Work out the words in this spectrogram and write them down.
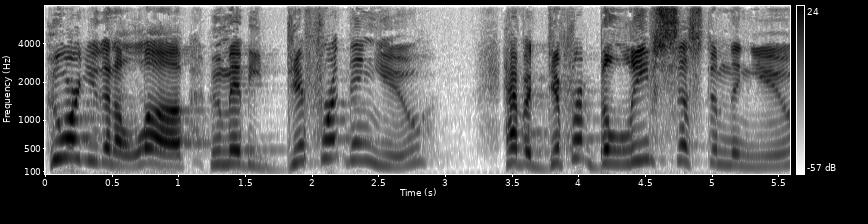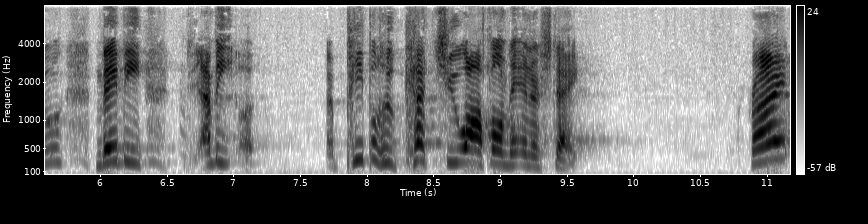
Who are you going to love who may be different than you, have a different belief system than you, maybe, I mean, uh, people who cut you off on the interstate? Right?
